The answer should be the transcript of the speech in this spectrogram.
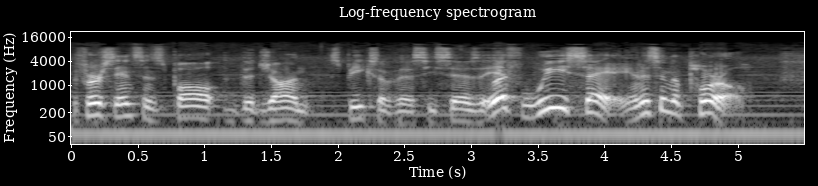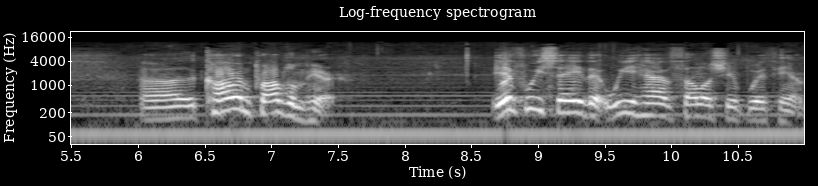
The first instance Paul that John speaks of this, he says, if we say, and it's in the plural, uh, the common problem here. If we say that we have fellowship with Him,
